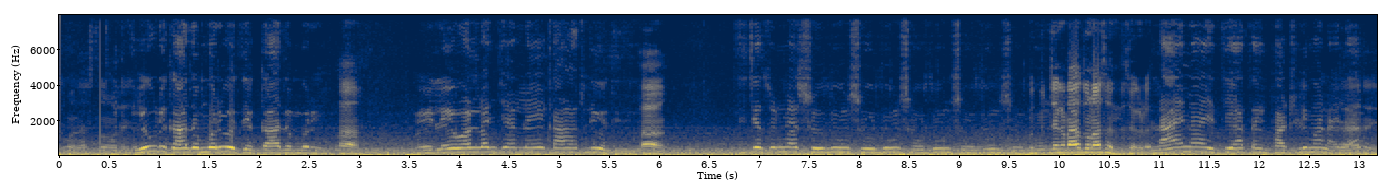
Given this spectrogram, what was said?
तुम्हाला जास्त knowledge. एवढी कादंबरी होती एक कादंबरी. हा. म्हणजे लय वडिलांच्या लय काळातली होती ती. हा. तिच्यातून मी शोधून शोधून शोधून शोधून शोधून. तुमच्याकडे अजून असेल ते सगळं? नाही नाही ती आता फाटली म्हणायला. अरे.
